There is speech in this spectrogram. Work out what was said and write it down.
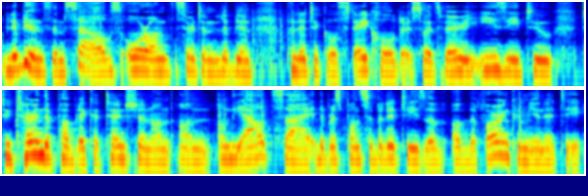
Libyans themselves or on certain Libyan political stakeholders. So it's very easy to to turn the public attention on on on the outside, the responsibilities of of the foreign community,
